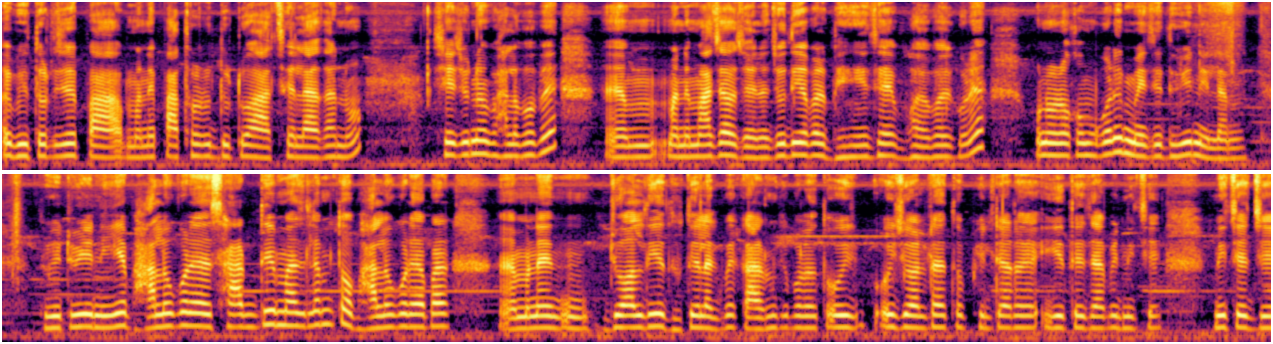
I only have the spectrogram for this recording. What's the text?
ওই ভিতরে যে পা মানে পাথর দুটো আছে লাগানো সেই জন্য ভালোভাবে মানে মাজাও যায় না। যদি আবার ভেঙে যায় ভয় ভয় করে, কোনো রকম করে মেজে ধুয়ে নিলাম। ধুয়ে টুয়ে নিয়ে ভালো করে সার্ফ দিয়ে মাজলাম তো, ভালো করে আবার মানে জল দিয়ে ধুতে লাগবে। কারণ কি বলতো, ওই ওই জলটা তো ফিল্টার হয়ে ইয়েতে যাবে, নিচে, নিচের যে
